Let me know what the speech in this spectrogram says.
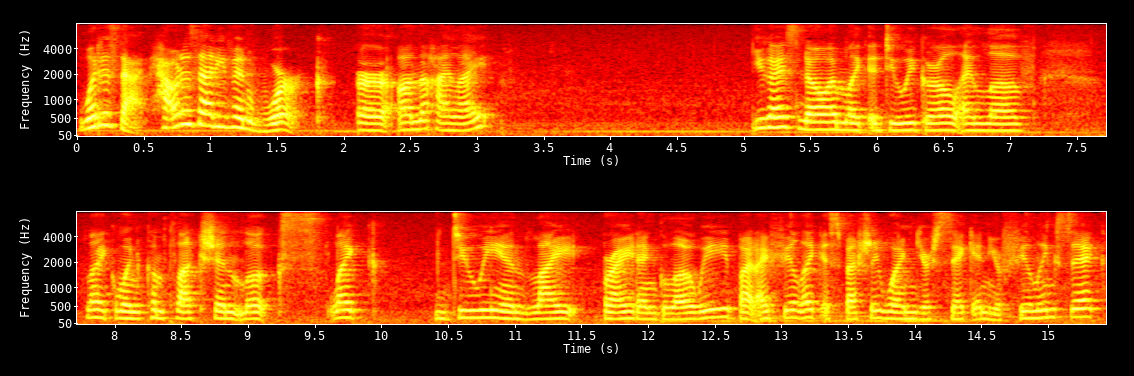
What is that? How does that even work? Or on the highlight. You guys know I'm like a dewy girl. I love like when complexion looks like dewy and light, bright and glowy, but I feel like especially when you're sick and you're feeling sick,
